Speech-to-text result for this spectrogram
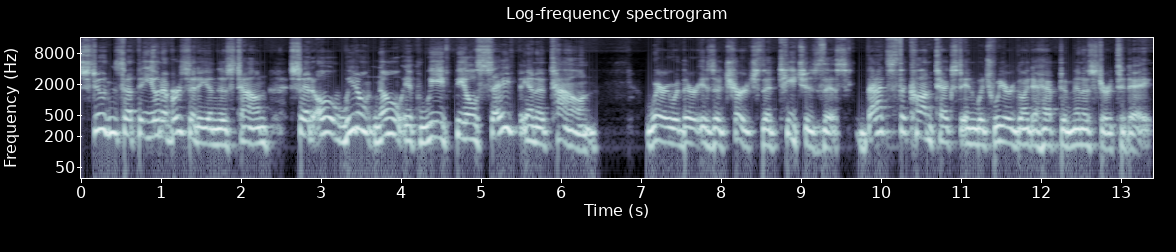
Students at the university in this town said, Oh, we don't know if we feel safe in a town where there is a church that teaches this. That's the context in which we are going to have to minister today.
